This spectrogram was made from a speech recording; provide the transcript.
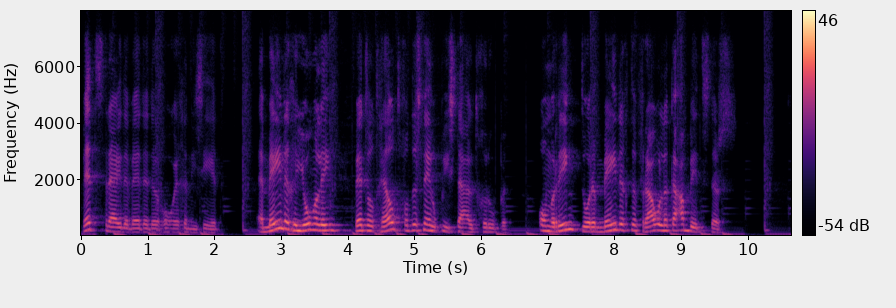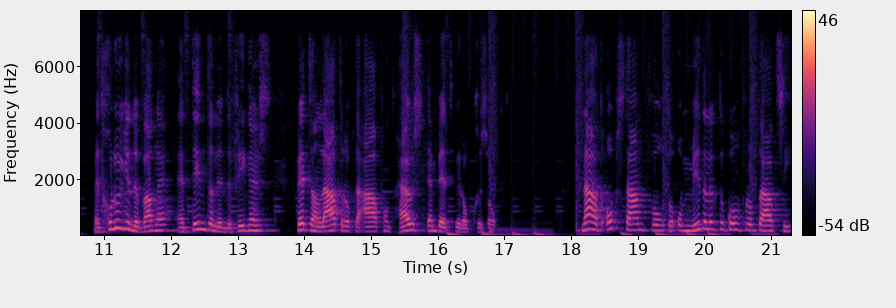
Wedstrijden werden er georganiseerd en menige jongeling werd tot held van de sneeuwpiste uitgeroepen omringd door een menigte vrouwelijke aanbidsters. Met gloeiende wangen en tintelende vingers werd dan later op de avond huis en bed weer opgezocht. Na het opstaan volgde onmiddellijk de confrontatie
